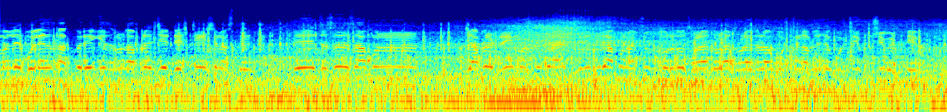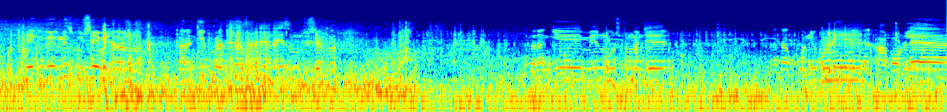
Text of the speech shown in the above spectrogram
मला बोलायचं तात्पर्य की समजा आपलं जे डेस्टिनेशन असते ते जसं जसं आपण जे आपलं ड्रीम असते त्या धीरे धीरे आपण अचीव करतो थोड्या थोड्या थोड्या थोड्या गोष्टींना आपल्या त्या गोष्टी खुशी भेटते. एक वेगळीच खुशी आहे मित्रांनो. कारण की प्रत्येकाने नाही समजू शकत. कारण की मेन गोष्ट म्हणजे आता कोणी कोणी आपापल्या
